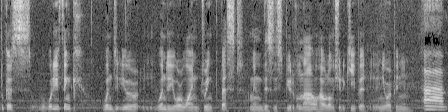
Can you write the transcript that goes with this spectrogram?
because what do you think? When do your when do your wine drink best? I mean, this is beautiful now. How long should you keep it, in your opinion? Um,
